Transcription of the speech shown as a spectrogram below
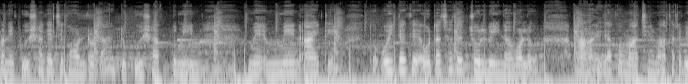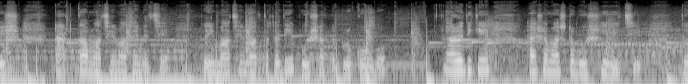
মানে পুঁই শাকের যে ঘন্টটা একটু পুঁই শাক তো মেন মেন আইটেম তো ওইটাকে ওটা ছাড়া চলবেই না বলো। আর এই দেখো মাছের মাথাটা বেশ টাটকা মাছের মাথা এনেছে। তো এই মাছের মাথাটা দিয়ে পুঁই শাকটা পুরো করব। আর ওইদিকে ফ্যাসা মাছটা বসিয়ে দিচ্ছি। তো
